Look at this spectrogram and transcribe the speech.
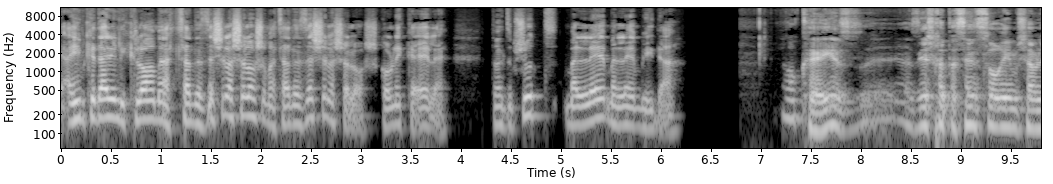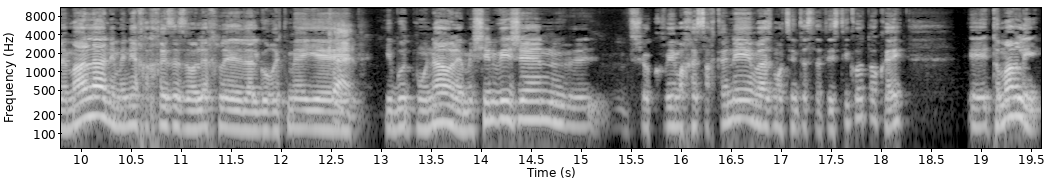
האם כדאי לי לקלוע מהצד הזה של השלוש או מהצד הזה של השלוש, כל מיני כאלה. זאת אומרת, זה פשוט מלא מלא מידע. אוקיי, אז, אז יש לך את הסנסורים שם למעלה, אני מניח אחרי זה זה הולך לאלגוריתמי אה, כן. עיבוד תמונה או ל machine vision, שעוקבים אחרי שחקנים ואז מוצאים את הסטטיסטיקות, אוקיי. תאמר לי,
